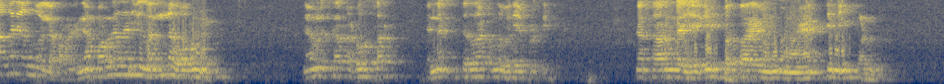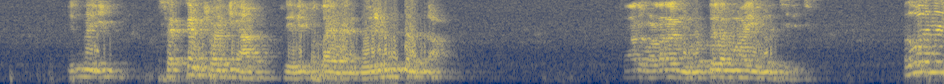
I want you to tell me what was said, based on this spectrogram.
അങ്ങനെയൊന്നുമില്ല പറഞ്ഞു ഞാൻ പറഞ്ഞത് എനിക്ക് നല്ല ഓർമ്മയുണ്ട്. ഞാൻ പറഞ്ഞു സാർ അടൂർ സാർ എന്നെ ചെറുതായിട്ടൊന്ന് പരിചയപ്പെടുത്തി. ഞാൻ സാറിന്റെ എലിപ്പത്തായ ഒന്ന് മാറ്റിനി കണ്ടു. ഇന്ന് ഈ സെക്കൻഡ് ഷോയ്ക്ക് ആ എലിപ്പത്തായ ഞാൻ വീണ്ടും സാറ് വളരെ മൃദുലമായി ഒന്ന് ചിരിച്ചു. അതുപോലെ തന്നെ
